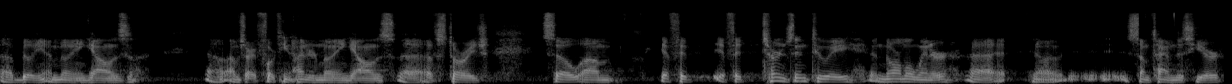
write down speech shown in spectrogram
a billion, a million gallons, uh, I'm sorry, 1,400 million gallons of storage. So um, if it if it turns into a normal winter, you know, sometime this year,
